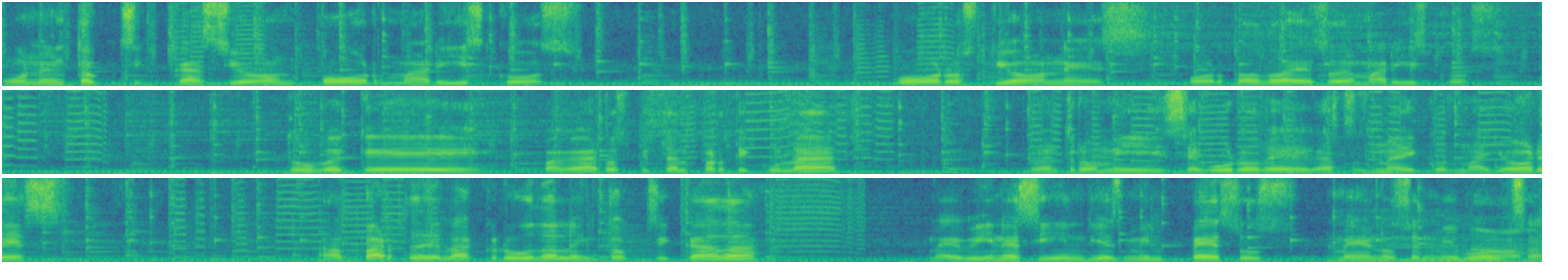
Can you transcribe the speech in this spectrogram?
una intoxicación por mariscos, por ostiones, por todo eso de mariscos. Tuve que pagar hospital particular, no entró mi seguro de gastos médicos mayores. Aparte de la cruda, la intoxicada, me vine sin 10 mil pesos menos en mi bolsa.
